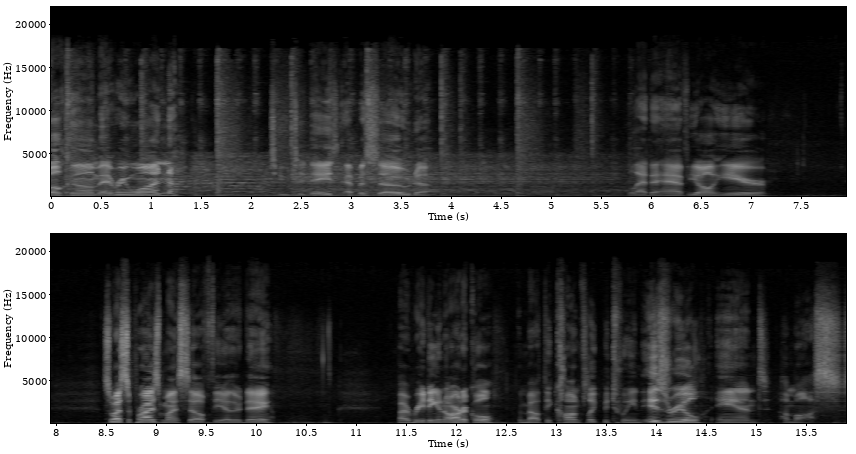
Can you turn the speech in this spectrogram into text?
welcome everyone to today's episode. Glad to have y'all here. So, I surprised myself the other day by reading an article about the conflict between Israel and Hamas.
